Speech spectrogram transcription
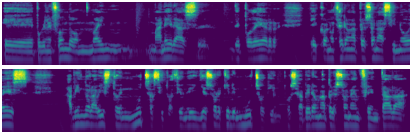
eh, porque en el fondo no hay maneras de poder eh, conocer a una persona si no es habiéndola visto en muchas situaciones y eso requiere mucho tiempo. O sea, ver a una persona enfrentada.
